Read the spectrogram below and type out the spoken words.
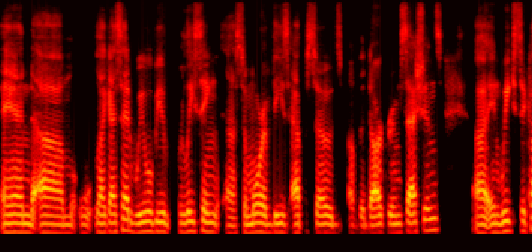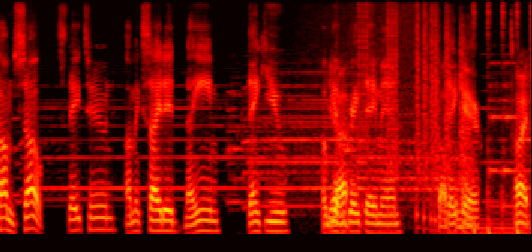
And um, like I said, we will be releasing uh, some more of these episodes of the Dark Room sessions uh, in weeks to come. So stay tuned. I'm excited. Naeem, thank you. Hope yeah. you have a great day, man. Awesome, Take care. Man. All right.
